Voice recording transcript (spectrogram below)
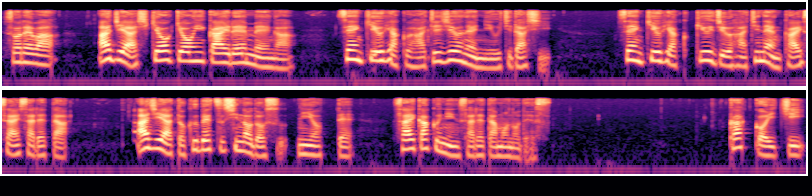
それはアジア司教協議会連盟が1980年に打ち出し1998年開催されたアジア特別シノドスによって再確認されたものです。括弧1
